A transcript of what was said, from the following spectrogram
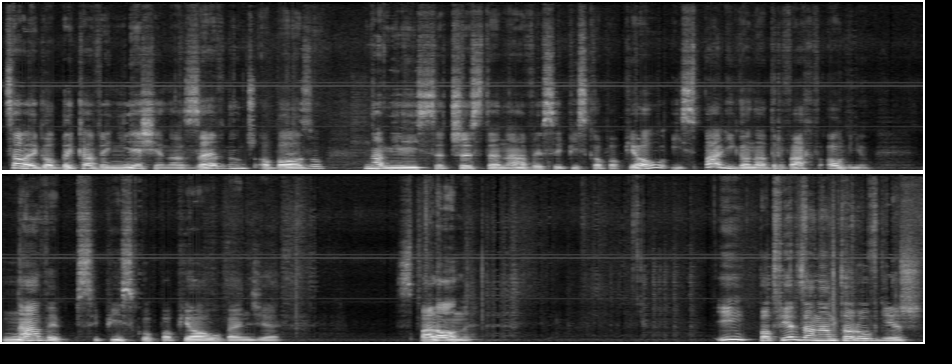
całego byka wyniesie na zewnątrz obozu, na miejsce czyste, na wysypisko popiołu i spali go na drwach w ogniu. Na wysypisku popiołu będzie spalony. I potwierdza nam to również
